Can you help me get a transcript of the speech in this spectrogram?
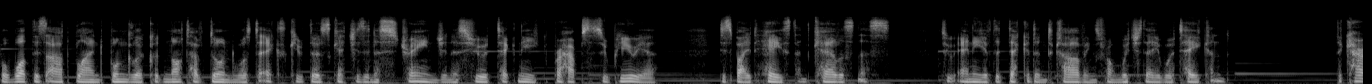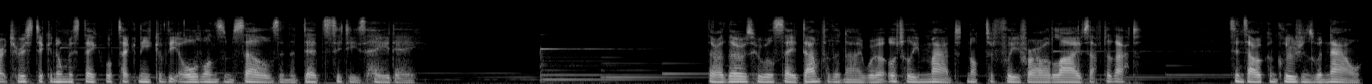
But what this art blind bungler could not have done was to execute those sketches in a strange and assured technique, perhaps superior, despite haste and carelessness, to any of the decadent carvings from which they were taken the characteristic and unmistakable technique of the old ones themselves in the dead city's heyday. There are those who will say Danforth and I were utterly mad not to flee for our lives after that, since our conclusions were now,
